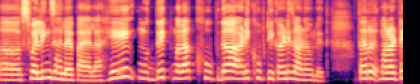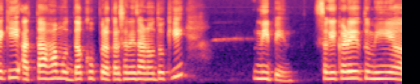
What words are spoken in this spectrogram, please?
अ, स्वेलिंग झालंय पायाला. हे मुद्दे मला खूपदा आणि खूप ठिकाणी जाणवलेत. तर मला वाटतं, की आत्ता हा मुद्दा खूप प्रकर्षाने जाणवतो, की नी पेन. सगळीकडे तुम्ही अ,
